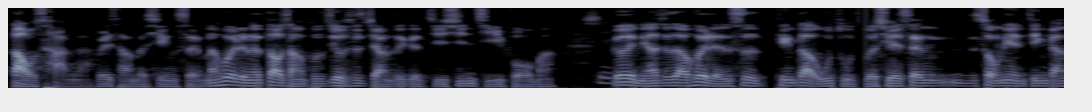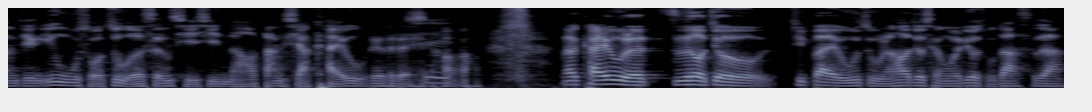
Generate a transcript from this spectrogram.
道场啊，非常的兴盛。那慧人的道场不是就是讲这个即心即佛吗？各位你要知道，慧人是听到五祖的学生诵念《金刚经》，因无所住而生其心，然后当下开悟，对不对？是。那开悟了之后，就去拜五祖，然后就成为六祖大师啊。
